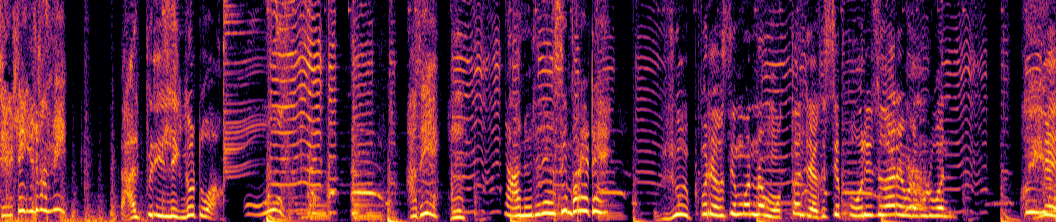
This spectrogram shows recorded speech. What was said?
ചേട്ടാ ഇങ്ങോട്ട് വന്നേ. താല്പര്യമില്ല ഇങ്ങോട്ട് വാ. അതെ ഞാനൊരു രഹസ്യം പറയട്ടെ? അയ്യോ ഇപ്പൊ രഹസ്യം പറഞ്ഞ മൊത്തം രഹസ്യ പോലീസുകാരെ ഇവിടെ മുഴുവൻ. ഇല്ലേ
